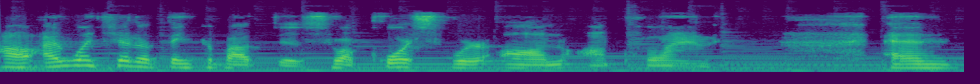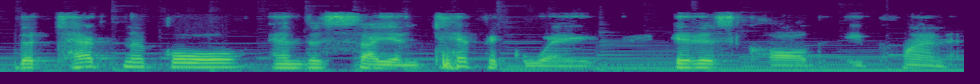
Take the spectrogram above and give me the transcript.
I I want you to think about this. So, of course, we're on a planet. And the technical and the scientific way, it is called a planet.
